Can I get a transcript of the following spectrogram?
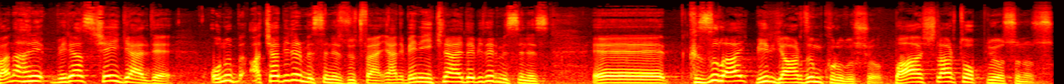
bana hani biraz şey geldi. Onu açabilir misiniz lütfen? Yani beni ikna edebilir misiniz? Ee, Kızılay bir yardım kuruluşu. Bağışlar topluyorsunuz.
